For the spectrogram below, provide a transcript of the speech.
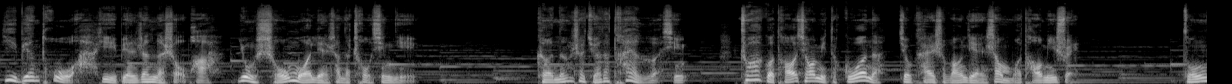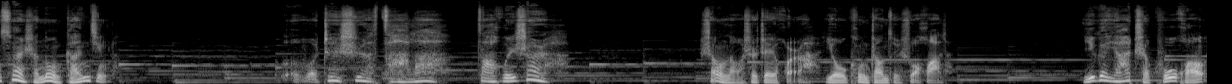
一边吐啊一边扔了手帕，用手抹脸上的臭腥泥。可能是觉得太恶心，抓过淘小米的锅呢，就开始往脸上抹淘米水，总算是弄干净了。我我这是咋了？咋回事啊？尚老师这会儿啊，有空张嘴说话了。一个牙齿枯黄、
